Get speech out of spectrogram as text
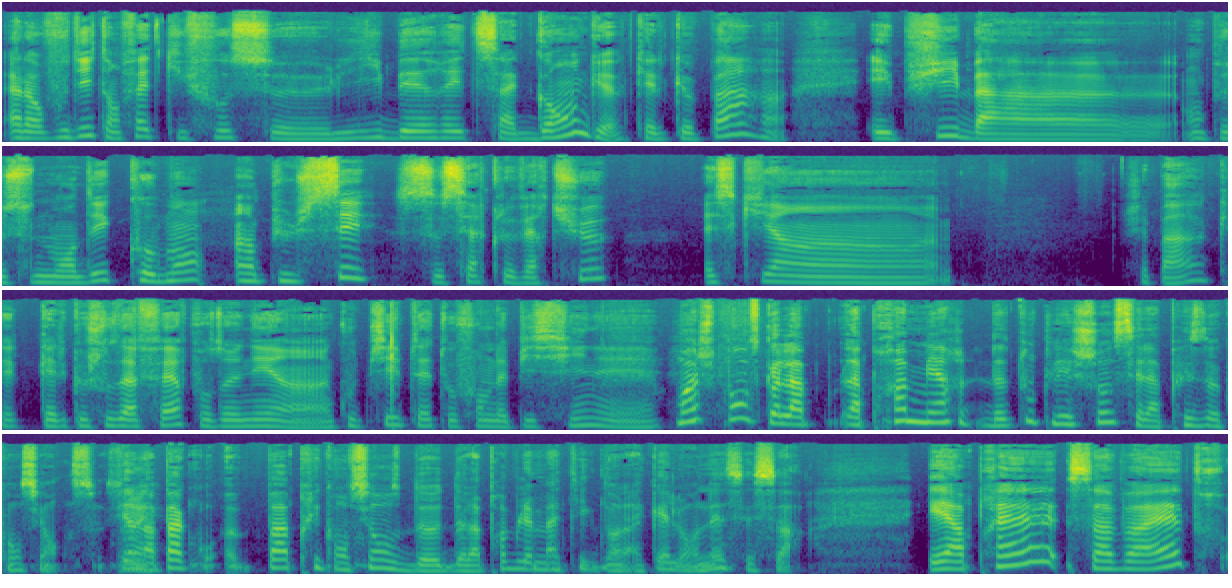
Alors vous dites en fait qu'il faut se libérer de sa gang quelque part, et puis bah on peut se demander comment impulser ce cercle vertueux. Est-ce qu'il y a un, je sais pas, quel- quelque chose à faire pour donner un coup de pied peut-être au fond de la piscine et Moi, je pense que la, la première de toutes les choses, c'est la prise de conscience. Si on n'a pas, pas pris conscience de, de la problématique dans laquelle on est, c'est ça. Et après, ça va être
